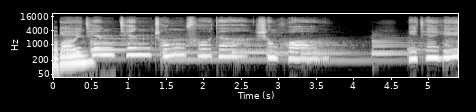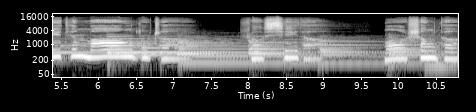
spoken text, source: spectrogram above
拜拜。一天天重复的生活，一天一天忙碌着，熟悉的、陌生的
